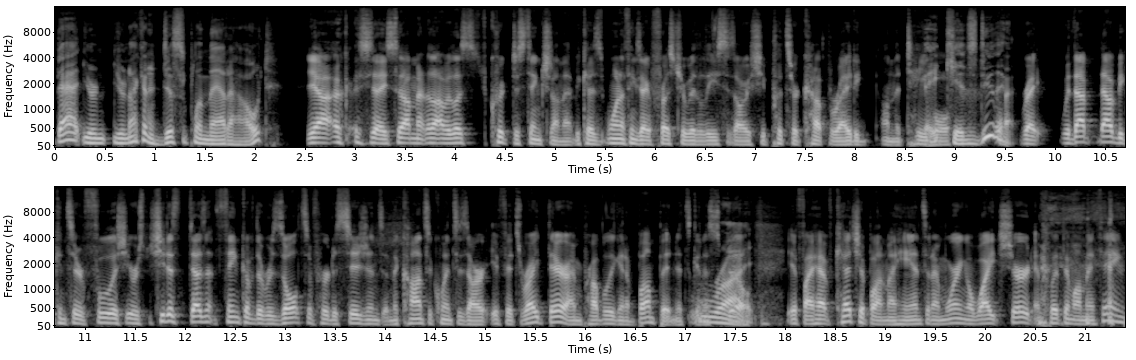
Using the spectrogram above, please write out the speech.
that you're you're not going to discipline that out. Yeah. Okay. So, I'm, gonna- let's quick distinction on that because one of the things I get frustrated with Elise is always she puts her cup right on the They, table. kids do that. Right. Would that that would be considered foolish? She just doesn't think of the results of her decisions and the consequences are if it's right there, I'm probably going to bump it and it's going to spill. If I have ketchup on my hands and I'm wearing a white shirt and put them on my thing,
